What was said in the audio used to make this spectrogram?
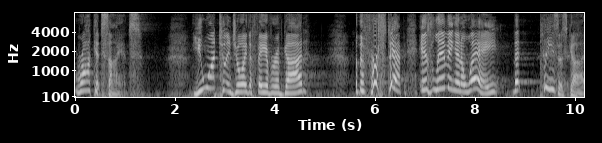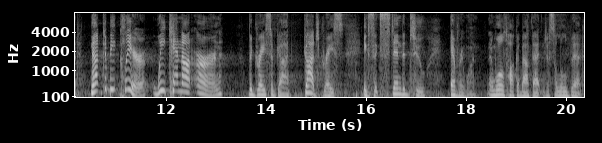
rocket science. You want to enjoy the favor of God? The first step is living in a way that pleases God. Now, to be clear, we cannot earn the grace of God. God's grace is extended to everyone. And we'll talk about that in just a little bit.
